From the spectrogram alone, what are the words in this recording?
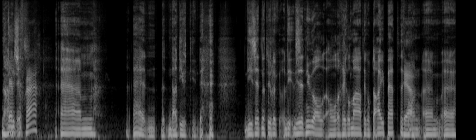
Nou, Deze vraag? Um, eh, nou, die, die, die, zit natuurlijk, die, die, zit nu al, al regelmatig op de iPad. Ja. Gewoon um, uh,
